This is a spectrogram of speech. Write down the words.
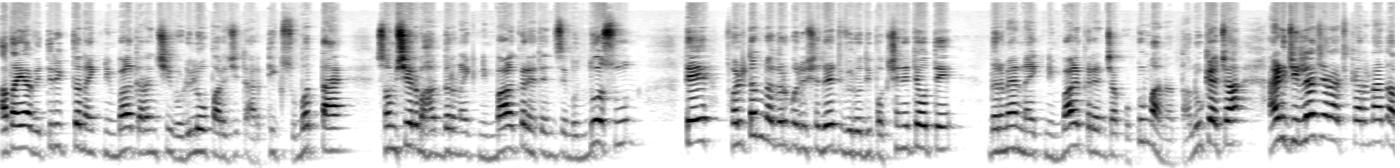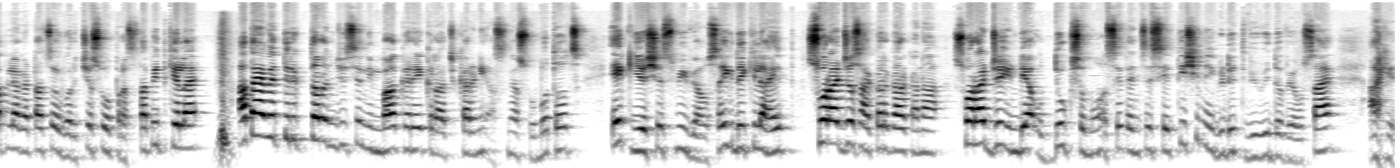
आता या व्यतिरिक्त नाईक निंबाळकरांची वडिलोपार्जित आर्थिक सुबत्ता आहे. शमशेर बहादर नाईक निंबाळकर हे त्यांचे बंधू असून ते फलटण नगर परिषदेत विरोधी पक्षनेते होते. दरम्यान नाईक निंबाळकर यांच्या कुटुंबानं तालुक्याच्या आणि जिल्ह्याच्या राजकारणात आपल्या गटाचं वर्चस्व प्रस्थापित केलं आहे आता या व्यतिरिक्त रणजितसिंह निंबाळकर एक राजकारणी असण्यासोबतच एक यशस्वी व्यावसायिक देखील आहेत. स्वराज्य साखर कारखाना स्वराज्य इंडिया उद्योग समूह असे त्यांचे शेतीशी निगडीत विविध व्यवसाय आहेत.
